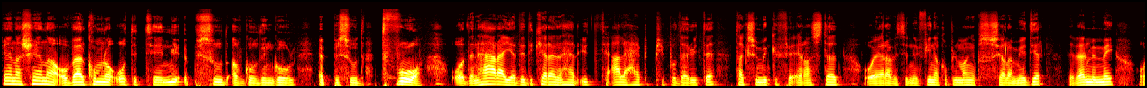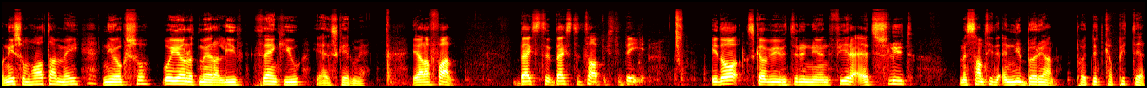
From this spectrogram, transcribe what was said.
Tjena tjena och välkomna åter till en ny episod av Golden Goal, episod 2 Och den här, jag dedikerar den här ut till alla happy people där ute. Tack så mycket för eran stöd och era vet ni, fina komplimanger på sociala medier. Det värmer mig. Och ni som hatar mig, ni också, gå och gör något med era liv. Thank you, jag älskar er med. I alla fall, back to, back to topics today. Idag ska vi vet ni, fira ett slut men samtidigt en ny början på ett nytt kapitel.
